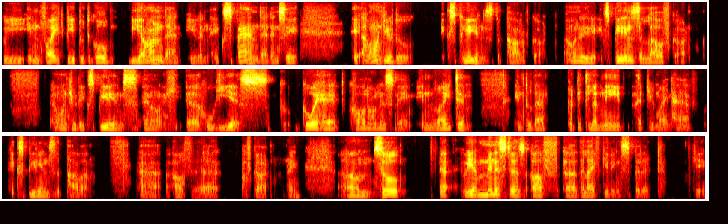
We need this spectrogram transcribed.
we invite people to go beyond that, even expand that, and say, "Hey, I want you to experience the power of God. I want you to experience the love of God. I want you to experience, you know, he, uh, who He is. Go, go ahead, call on His name, invite Him into that particular need that you might have. Experience the power uh, of uh, of God, right? Um, so uh, we are ministers of uh, the life-giving spirit. Okay.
